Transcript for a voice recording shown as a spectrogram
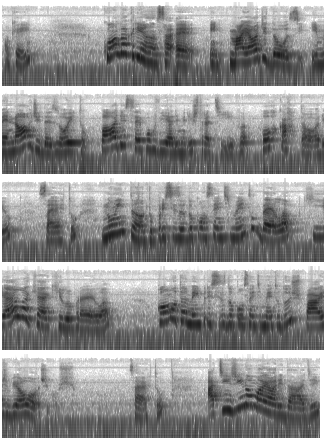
ok? Quando a criança é maior de 12 e menor de 18, pode ser por via administrativa, por cartório, certo? No entanto, precisa do consentimento dela, que ela quer aquilo para ela, como também precisa do consentimento dos pais biológicos, certo? Atingindo a maioridade,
